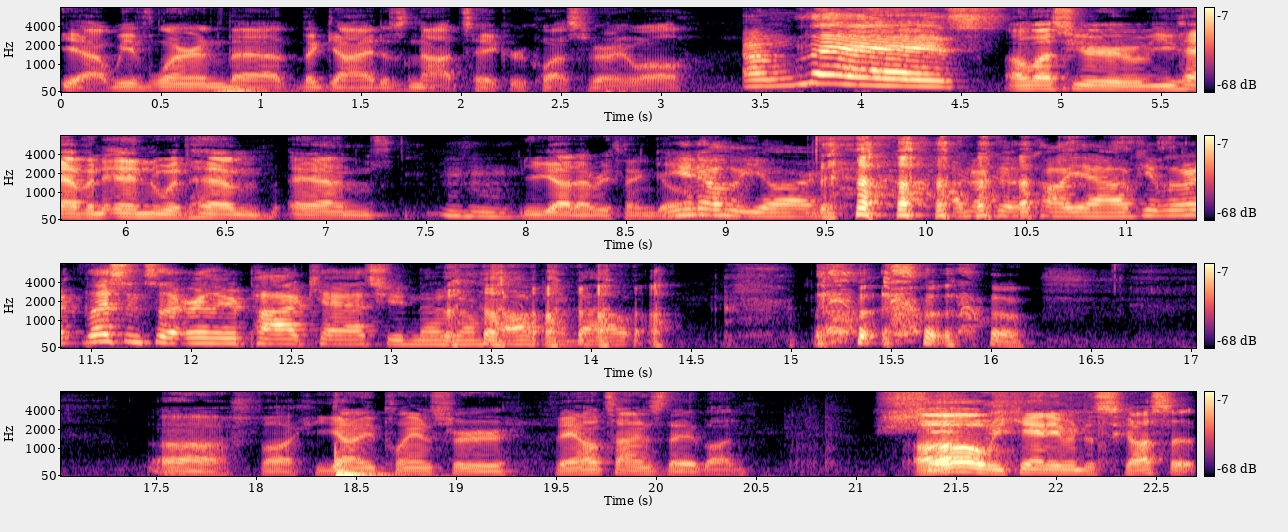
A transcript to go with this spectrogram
yeah, we've learned that the guy does not take requests very well, unless unless you're you have an in with him and Mhm. you got everything going. you know who you are. I'm not gonna call you out. If you lear- listen to the earlier podcast, you know what I'm talking about. oh fuck! You got any plans for Valentine's Day, bud? Shit. Oh, we can't even discuss it.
